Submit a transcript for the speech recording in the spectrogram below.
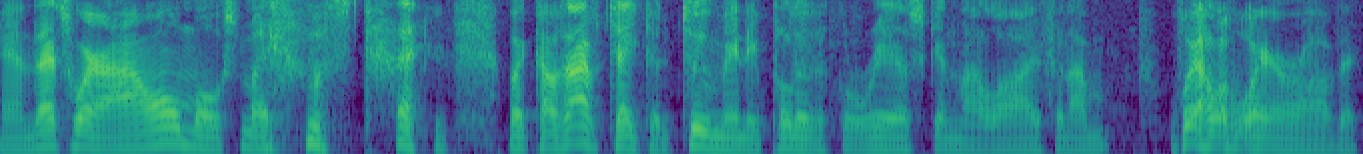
And that's where I almost made a mistake because I've taken too many political risks in my life, and I'm well aware of it.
